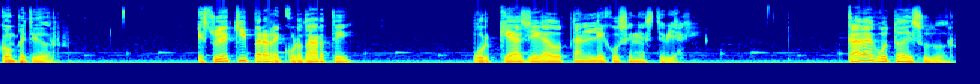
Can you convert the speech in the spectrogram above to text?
Competidor, estoy aquí para recordarte por qué has llegado tan lejos en este viaje. Cada gota de sudor,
